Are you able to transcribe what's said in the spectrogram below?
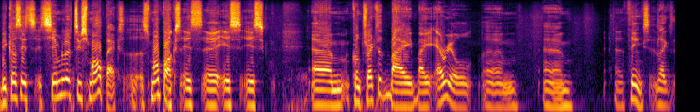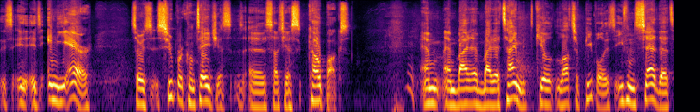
because it's it's similar to smallpox. Uh, smallpox is uh, is is um, contracted by by aerial um, um, uh, things. Like it's it's in the air, so it's super contagious, uh, such as cowpox. And and by by the time it killed lots of people, it's even said that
